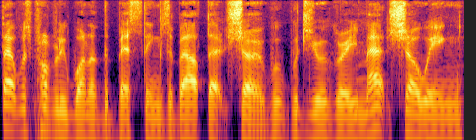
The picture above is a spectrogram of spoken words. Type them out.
that was probably one of the best things about that show. Would you agree, Matt? Showing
